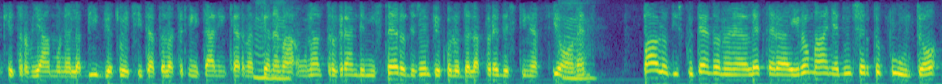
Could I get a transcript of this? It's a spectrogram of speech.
che troviamo nella Bibbia, tu hai citato la Trinità, l'incarnazione, mm. ma un altro grande mistero ad esempio è quello della predestinazione. Mm Paolo discutendone nella lettera ai Romani ad un certo punto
